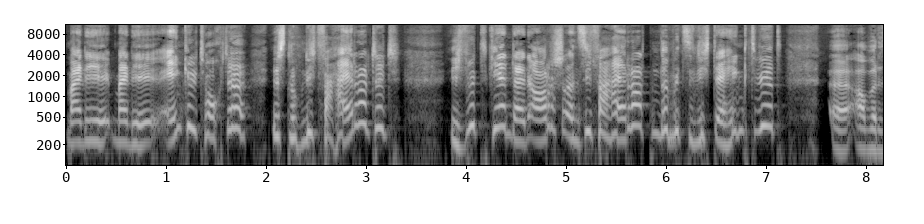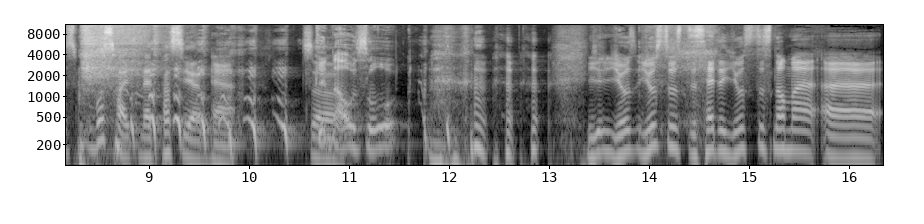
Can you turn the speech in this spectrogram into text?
Meine, meine Enkeltochter ist noch nicht verheiratet. Ich würde gern deinen Arsch an sie verheiraten, damit sie nicht erhängt wird. Äh, aber das muss halt nicht passieren. Ja. So. Genau so. Ju- Justus, das hätte Justus nochmal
